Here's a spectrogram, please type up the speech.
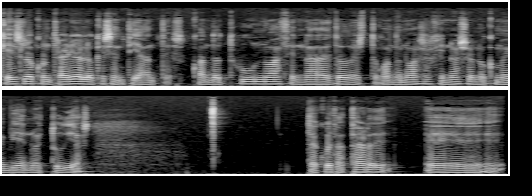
Que es lo contrario a lo que sentía antes. Cuando tú no haces nada de todo esto, cuando no vas al gimnasio, no comes bien, no estudias, te acuestas tarde, eh,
